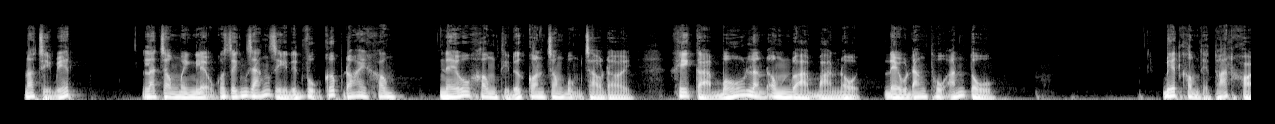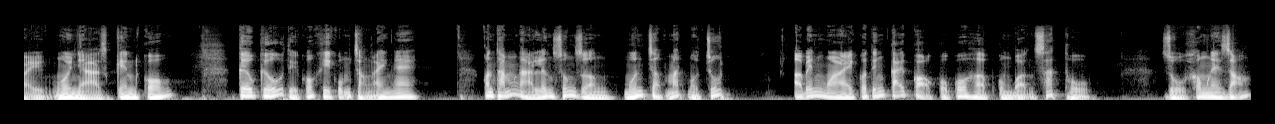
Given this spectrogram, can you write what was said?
Nó chỉ biết là chồng mình liệu có dính dáng gì đến vụ cướp đó hay không. Nếu không thì đứa con trong bụng chào đời, Khi cả bố lẫn ông đòa bà nội Đều đang thụ án tù. Biết không thể thoát khỏi ngôi nhà kiên cố. Kêu cứu thì có khi cũng chẳng ai nghe. Con thắm ngả lưng xuống giường, Muốn chập mắt một chút. Ở bên ngoài có tiếng cãi cọ của cô Hợp Cùng bọn sát thủ. Dù không nghe rõ,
